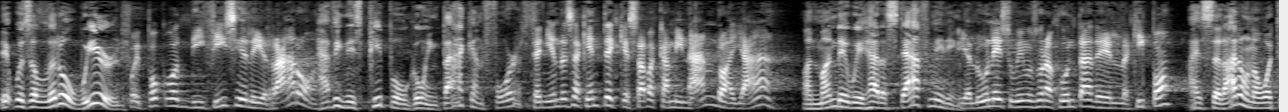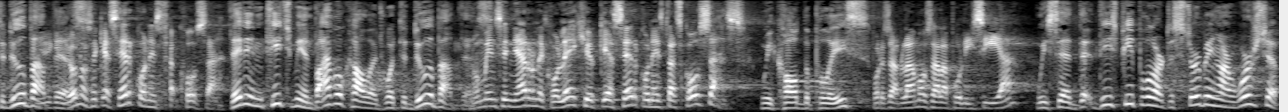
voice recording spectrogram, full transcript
It was a little weird Fue poco difícil y raro. having these people going back and forth. Teniendo esa gente que estaba caminando allá. On Monday, we had a staff Y meeting. el lunes tuvimos una junta del equipo. I said, I don't know what to do Y about dije, yo no this. sé qué hacer con esta cosa. They didn't teach me in Bible college what to do about No me this. enseñaron en el colegio qué hacer con estas cosas. We called the police. Por eso hablamos a la policía We said, These people are disturbing our worship.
